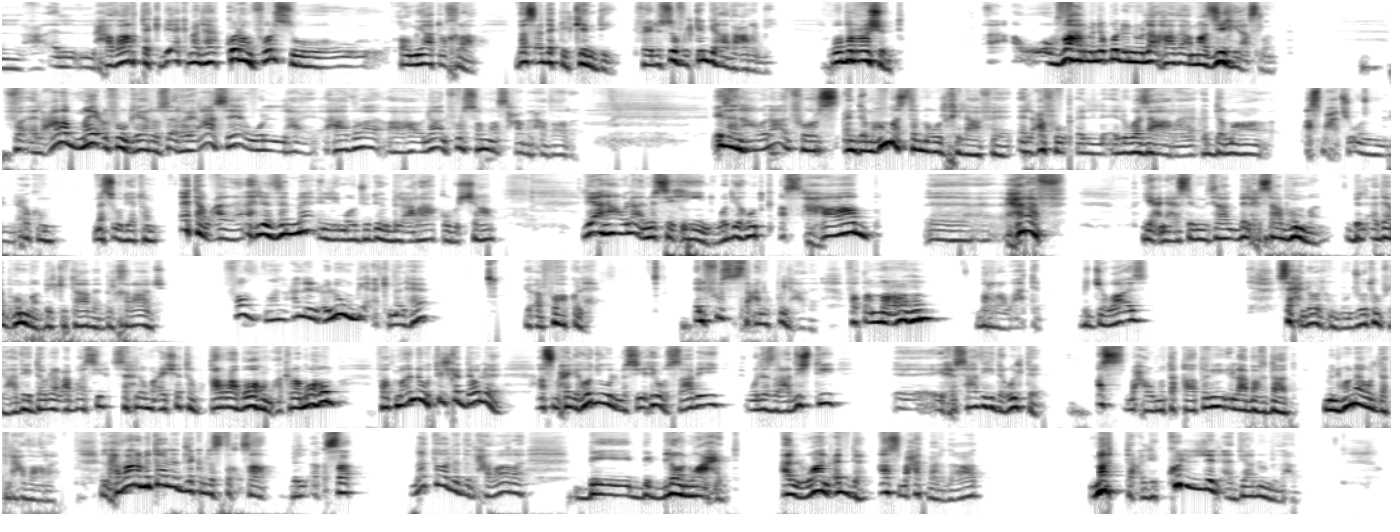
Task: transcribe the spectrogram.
حضارتك بأكملها كلهم فرس وقوميات أخرى. بس عندك الكندي الفيلسوف الكندي هذا عربي. وبالرشد. وظهر من يقول إنه لا هذا امازيغي أصلا. فالعرب ما يعرفون غير الرئاسة وهؤلاء الفرس هم أصحاب الحضارة. اذا هؤلاء الفرس عندما هم استلموا الخلافة العفو الوزارة عندما أصبحت شؤون الحكم مسؤوليتهم أتوا على أهل الذمة اللي موجودين بالعراق وبالشام لأن هؤلاء المسيحيين واليهود أصحاب آه، حرف. يعني على سبيل المثال بالحساب هم بالأدب هم بالكتابة بالخراج. فضلا عن العلوم بأكملها يعرفوها كلها. الفرس استعانوا بكل هذا فطمعوهم بالرواتب بالجوائز. سهلوا لهم وجودهم في هذه الدولة العباسية سهلوا معيشتهم قربوهم أكرموهم. فاطمأنوا تلك الدولة. أصبح اليهودي والمسيحي والصابئي والزرادشتي آه، يحس هذه دولته. أصبحوا متقاطرين إلى بغداد. من هنا ولدت الحضارة. الحضارة ما تولد لك بالاستقصاء بالإقصاء. ما تولد الحضارة بلون واحد. ألوان عدة أصبحت بغداد مرتع لكل الأديان والمذاهب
